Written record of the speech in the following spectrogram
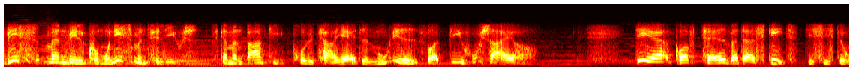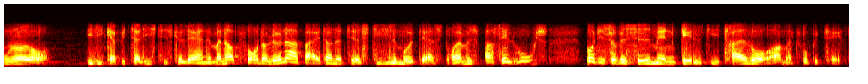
Hvis man vil kommunismen til livs, skal man bare give proletariatet mulighed for at blive husejere. Det er groft taget, hvad der er sket de sidste 100 år i de kapitalistiske lande. Man opfordrer lønarbejderne til at stile mod deres drømmes parcelhus, hvor de så vil sidde med en gæld i 30 år om at få betalt.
